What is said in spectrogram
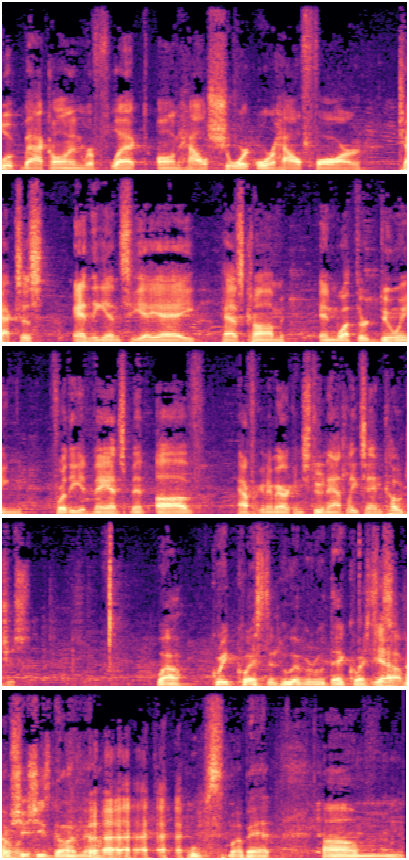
look back on and reflect on how short or how far Texas and the NCAA has come in what they're doing for the advancement of African American student athletes and coaches? Wow, great question. Whoever wrote that question, Yeah, I'm really. sure she's gone now. Oops, my bad. Um,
